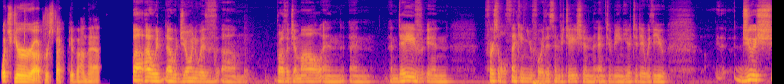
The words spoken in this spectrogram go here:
what's your uh, perspective on that? Well, I would I would join with um, Brother Jamal and and and Dave in first of all thanking you for this invitation and to being here today with you. Jewish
